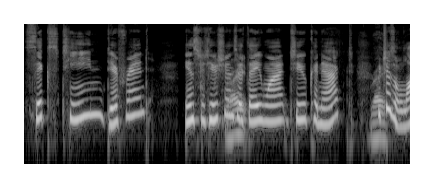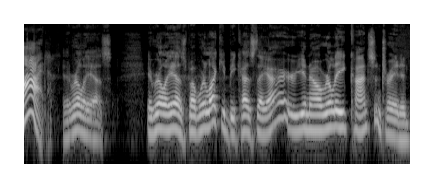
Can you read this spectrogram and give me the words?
16 different institutions Right. that they want to connect, Right. which is a lot. It really is. It really is. But we're lucky because they are, you know, really concentrated.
